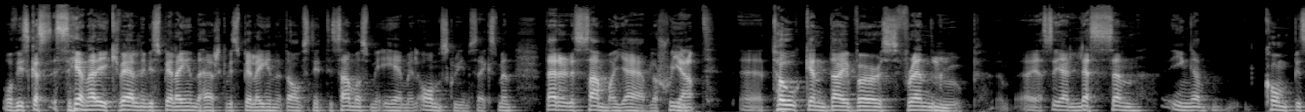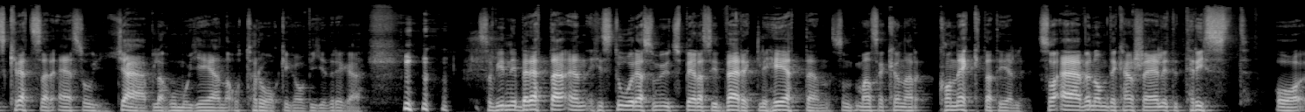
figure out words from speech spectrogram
Och vi ska senare ikväll när vi spelar in det här ska vi spela in ett avsnitt tillsammans med Emil om Scream 6. Men där är det samma jävla skit. Ja. Eh, token Diverse Friend Mm. Group. Eh, Alltså jag är ledsen. Inga kompiskretsar är så jävla homogena och tråkiga och vidriga. så vill ni berätta en historia som utspelas i verkligheten som man ska kunna connecta till. Så även om det kanske är lite trist och eh,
